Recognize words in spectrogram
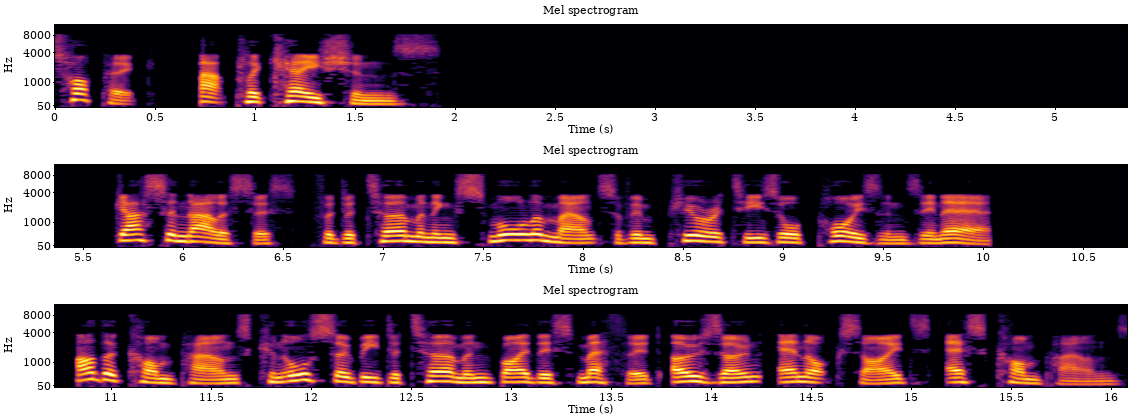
Topic: Applications. Gas analysis for determining small amounts of impurities or poisons in air. Other compounds can also be determined by this method ozone, N-oxides, S compounds.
